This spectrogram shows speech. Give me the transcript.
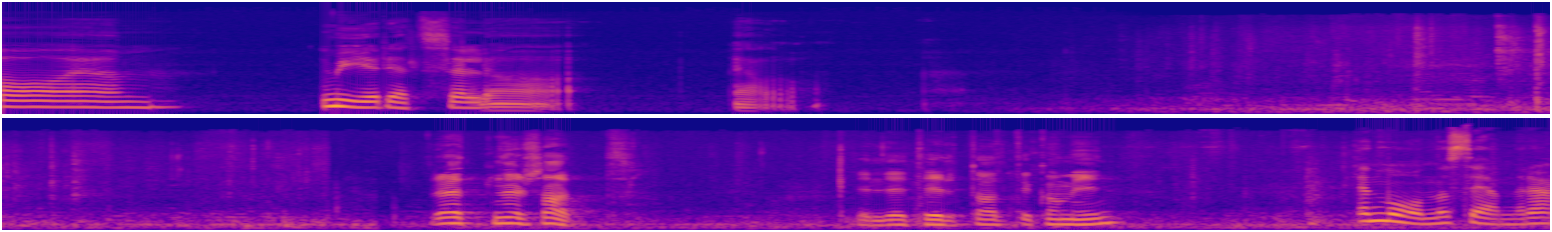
og um, mye redsel og ja, Retten er satt. Vil de tiltalte komme inn? En måned senere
